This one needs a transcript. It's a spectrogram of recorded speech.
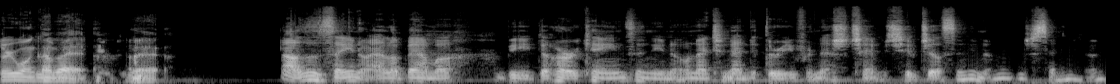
Three one no comeback. bet. You can't that. I was just saying, you know, Alabama beat the Hurricanes in you know 1993 for national championship. Justin, you know, I'm just saying. You know.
